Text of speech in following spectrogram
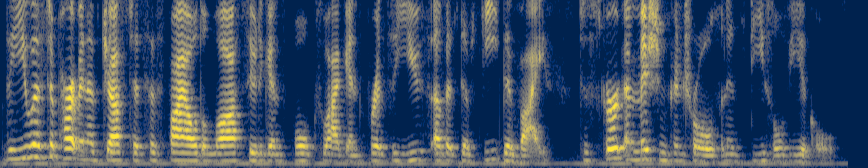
The U.S. Department of Justice has filed a lawsuit against Volkswagen for its use of a defeat device to skirt emission controls in its diesel vehicles.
